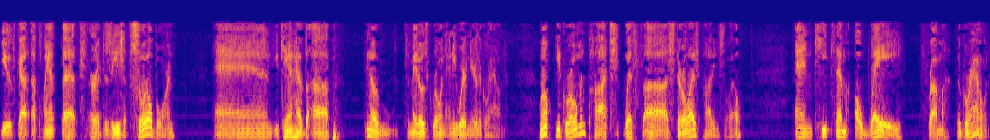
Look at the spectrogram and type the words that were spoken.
You've got a plant that's, or a disease that's soil borne, and you can't have the, uh, you know, tomatoes growing anywhere near the ground. Well, you grow them in pots with uh, sterilized potting soil and keep them away from the ground.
